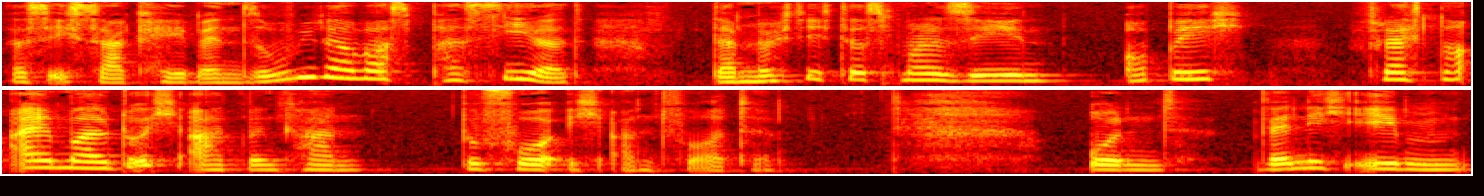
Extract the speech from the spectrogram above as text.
dass ich sage, hey, wenn so wieder was passiert, dann möchte ich das mal sehen, ob ich vielleicht noch einmal durchatmen kann, bevor ich antworte. Und wenn ich eben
